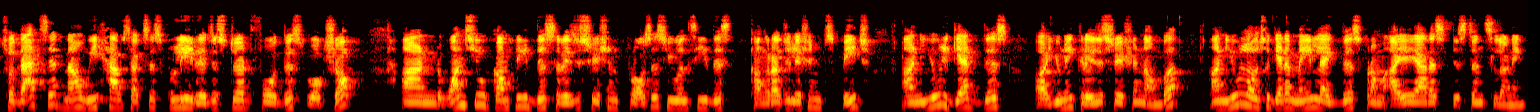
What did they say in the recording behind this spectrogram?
So that's it. Now we have successfully registered for this workshop. And once you complete this registration process you will see this congratulations page. And you will get this uh, unique registration number. And you will also get a mail like this from IIRS distance learning.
